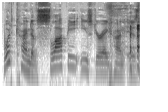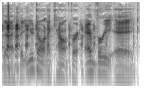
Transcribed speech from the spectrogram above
What kind of sloppy Easter egg hunt is that that you don't account for every egg?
